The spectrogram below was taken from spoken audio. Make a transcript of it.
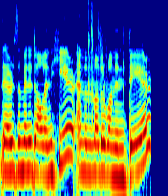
There's a mini doll in here and another one in there.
